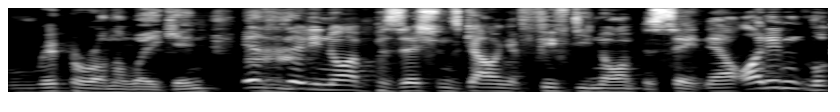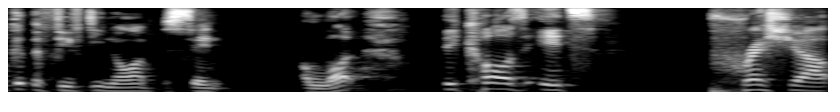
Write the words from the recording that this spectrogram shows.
ripper on the weekend. He had Mhm. 39 possessions going at 59%. Now I didn't look at the 59% a lot because it's pressure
